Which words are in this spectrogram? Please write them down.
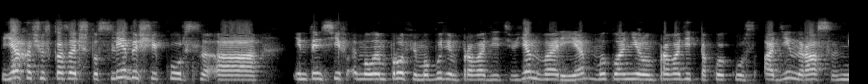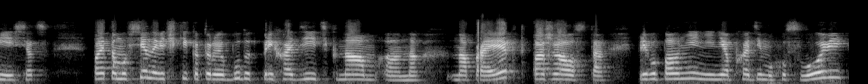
Я хочу сказать, что следующий курс а, интенсив MLM Профи мы будем проводить в январе. Мы планируем проводить такой курс один раз в месяц. Поэтому все новички, которые будут приходить к нам а, на, на проект, пожалуйста, при выполнении необходимых условий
